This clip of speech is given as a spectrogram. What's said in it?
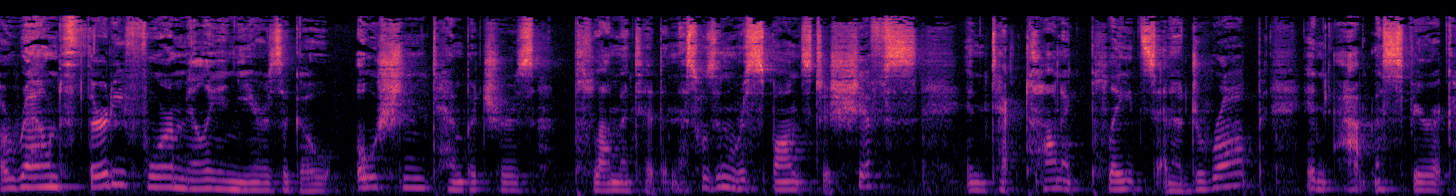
Around 34 million years ago, ocean temperatures plummeted, and this was in response to shifts in tectonic plates and a drop in atmospheric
